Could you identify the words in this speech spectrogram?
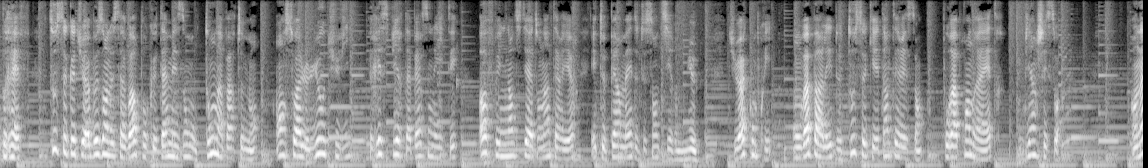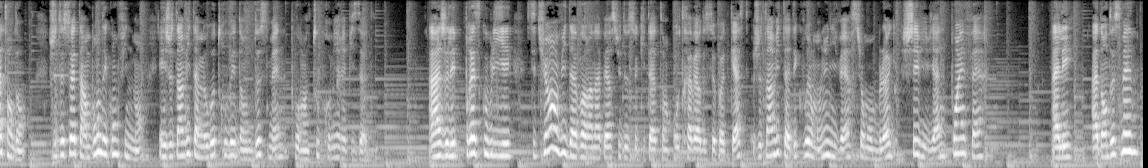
Bref, tout ce que tu as besoin de savoir pour que ta maison ou ton appartement en soit le lieu où tu vis, respire ta personnalité, offre une identité à ton intérieur et te permet de te sentir mieux. Tu as compris, on va parler de tout ce qui est intéressant pour apprendre à être bien chez soi. En attendant, je te souhaite un bon déconfinement et je t'invite à me retrouver dans deux semaines pour un tout premier épisode. Ah, je l'ai presque oublié. Si tu as envie d'avoir un aperçu de ce qui t'attend au travers de ce podcast, je t'invite à découvrir mon univers sur mon blog chez Viviane.fr. Allez, à dans deux semaines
